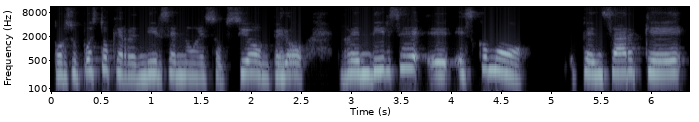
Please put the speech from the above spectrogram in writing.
Por supuesto que rendirse no es opción, pero rendirse eh, es como pensar que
